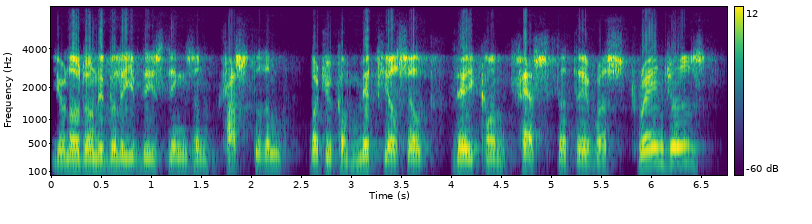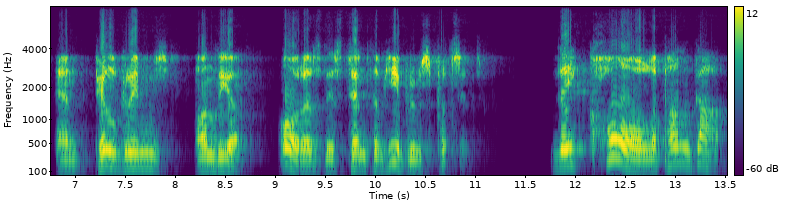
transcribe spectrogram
You not only believe these things and trust to them, but you commit yourself. They confessed that they were strangers and pilgrims on the earth. Or, as this 10th of Hebrews puts it, they call upon God.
